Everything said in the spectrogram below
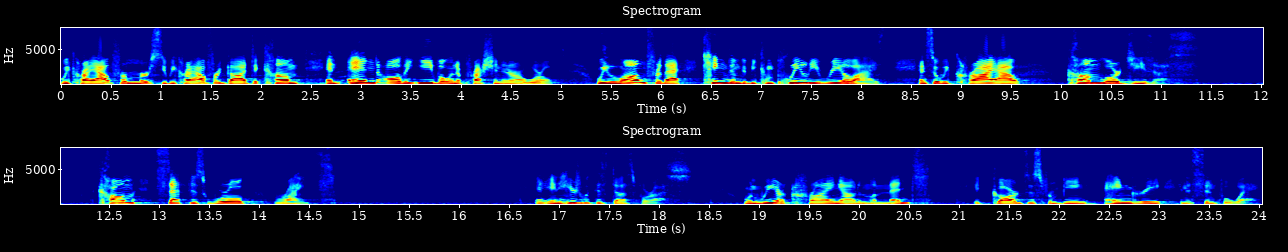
We cry out for mercy. We cry out for God to come and end all the evil and oppression in our world. We long for that kingdom to be completely realized. And so we cry out, Come, Lord Jesus. Come set this world right. And here's what this does for us when we are crying out in lament, it guards us from being angry in a sinful way.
